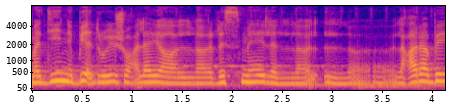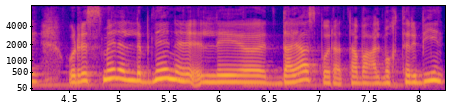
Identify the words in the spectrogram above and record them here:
مدينة بيقدروا يجوا عليها الرسمال العربي والرسمال اللبناني اللي الدياسبورا تبع المغتربين.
